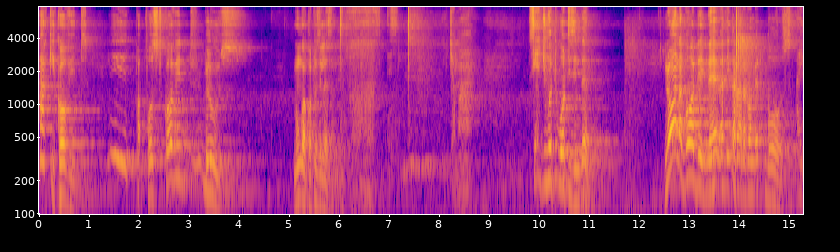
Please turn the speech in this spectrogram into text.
haki COVID, post COVID blues. Mungu ako tu zile za jamaa, si ajue tu what is in them. No wonder God in the heaven, I think atatuambia tu, boss, I,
